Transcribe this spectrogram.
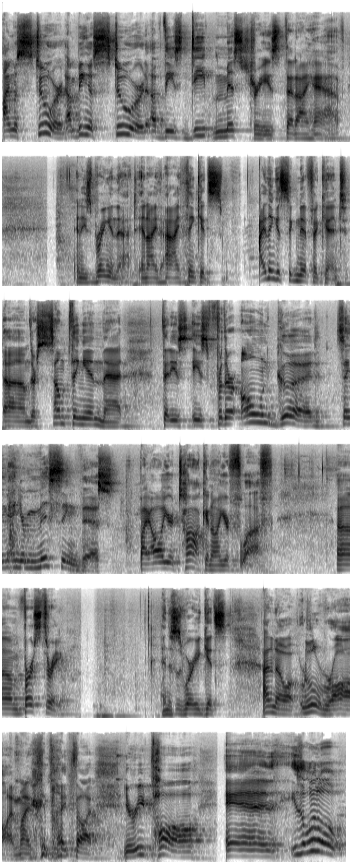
I'm a steward. I'm being a steward of these deep mysteries that I have. And he's bringing that. And I, I think it's. I think it's significant. Um, there's something in that that he's, he's for their own good saying, Man, you're missing this by all your talk and all your fluff. Um, verse 3. And this is where he gets, I don't know, a little raw in my, in my thought. You read Paul, and he's a little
